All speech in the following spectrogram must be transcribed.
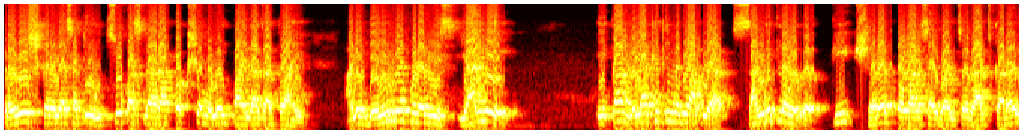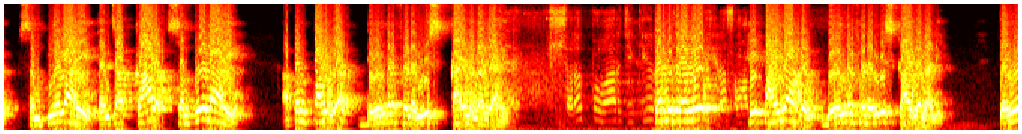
प्रवेश करण्यासाठी उत्सुक असणारा पक्ष म्हणून पाहिला जातो आहे. आणि देवेंद्र फडणवीस यांनी एका मुलाखतीमध्ये आपल्या सांगितलं होतं की शरद पवार साहेबांचं राजकारण संपलेलं आहे त्यांचा काळ संपलेला आहे. आपण पाहूया देवेंद्र फडणवीस काय म्हणाले आहेत. शरद पवार जी की तर मित्रांनो हे पाहिलं आपण देवेंद्र फडणवीस काय म्हणाले? त्यांनी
